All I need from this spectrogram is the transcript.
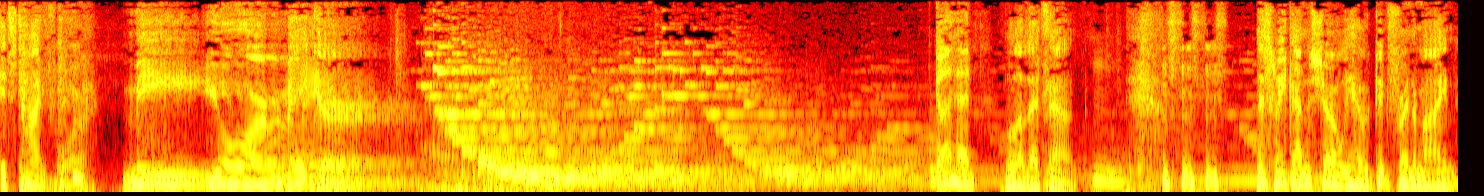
It's time for Me Your Maker. Go ahead. Love that sound. this week on the show, we have a good friend of mine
